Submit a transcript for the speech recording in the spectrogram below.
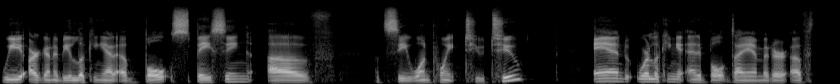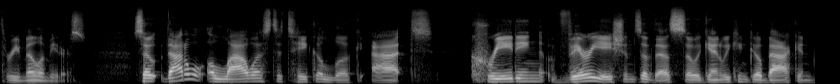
We are going to be looking at a bolt spacing of, let's see, 1.22, and we're looking at a bolt diameter of 3 millimeters. So that'll allow us to take a look at creating variations of this. So again, we can go back and,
